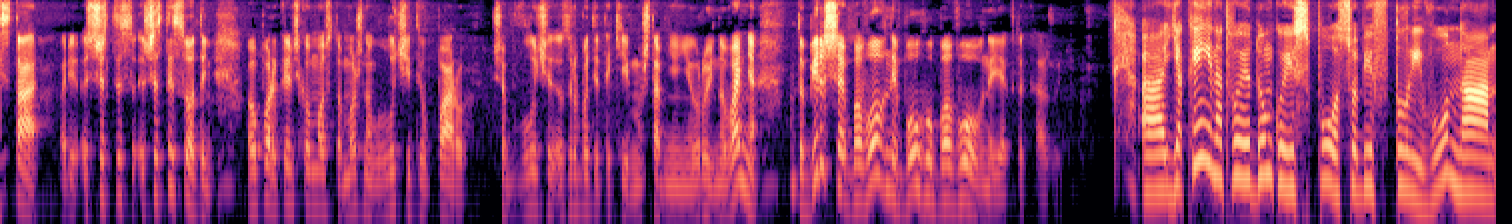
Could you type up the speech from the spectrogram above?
600, 600 шести сотень опор Кримського мосту можна влучити в пару, щоб влучити, зробити такі масштабні руйнування, то більше бавовни Богу бавовни, як то кажуть. Який, на твою думку, із способів впливу на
